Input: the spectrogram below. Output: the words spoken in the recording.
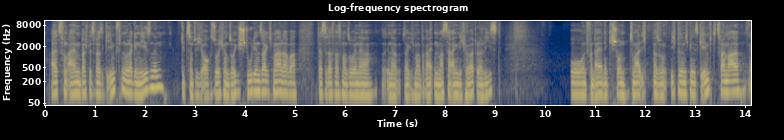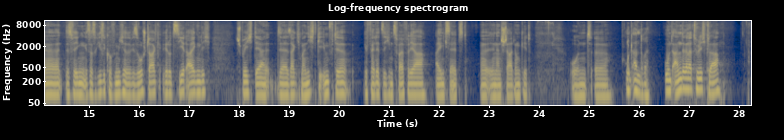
als von einem beispielsweise geimpften oder Genesenen. Gibt es natürlich auch solche und solche Studien, sage ich mal, aber das ist das, was man so in der, in der, sage ich mal, breiten Masse eigentlich hört oder liest. Und von daher denke ich schon, zumal ich, also ich persönlich bin jetzt geimpft zweimal, äh, deswegen ist das Risiko für mich ja sowieso stark reduziert eigentlich. Sprich, der, der, sage ich mal, nicht geimpfte gefährdet sich im Zweifel ja eigentlich selbst, äh, in ein Stadion geht. Und, äh, und andere. Und andere natürlich, klar.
